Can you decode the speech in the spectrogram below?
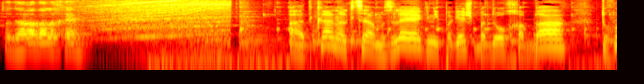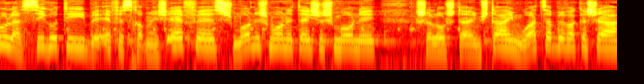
תודה רבה לכם. עד כאן על קצה המזלג, ניפגש בדוח הבא, תוכלו להשיג אותי ב-050-8898-322, וואטסאפ בבקשה,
